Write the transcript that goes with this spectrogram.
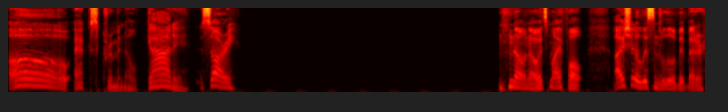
Oh, ex criminal. Got it. Sorry. No, no, it's my fault. I should have listened a little bit better.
